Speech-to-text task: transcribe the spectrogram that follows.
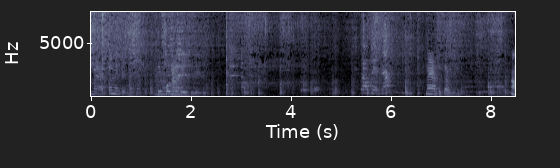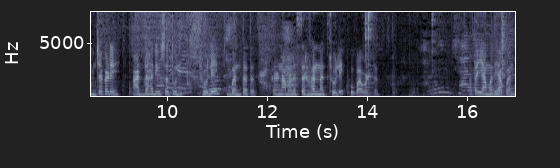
नाही आता नाही काही टाकायचं ते फोडणी द्यायची वेगळी स्टॉप आहे ना नाही आता चालू आमच्याकडे आठ दहा दिवसातून छोले बनतातच कारण आम्हाला सर्वांनाच छोले खूप आवडतात. आता यामध्ये आपण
